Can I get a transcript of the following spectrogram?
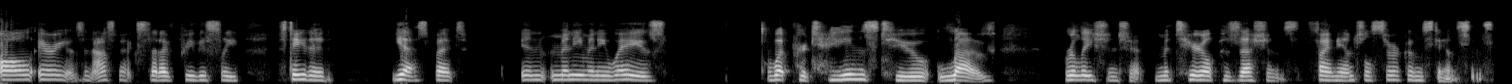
all areas and aspects that I've previously stated. Yes, but in many, many ways, what pertains to love, relationship, material possessions, financial circumstances.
